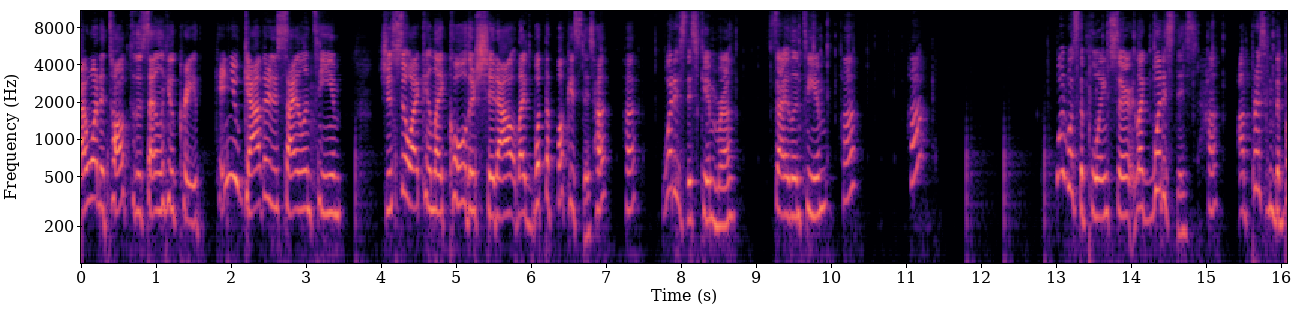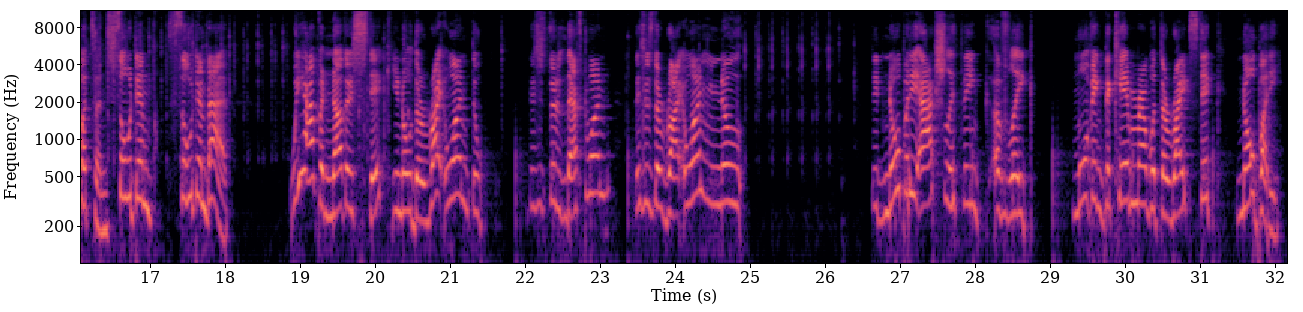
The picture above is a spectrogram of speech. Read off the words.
I want to talk to the Silent Hill crate. Can you gather the silent team just so I can like call their shit out? Like, what the fuck is this, huh? Huh? What is this, Kimra? Silent team, huh? Huh? What was the point, sir? Like, what is this, huh? I'm pressing the button so damn, so damn bad. We have another stick, you know, the right one, the... This is the left one, this is the right one, you know... Did nobody actually think of, like, moving the camera with the right stick? Nobody.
